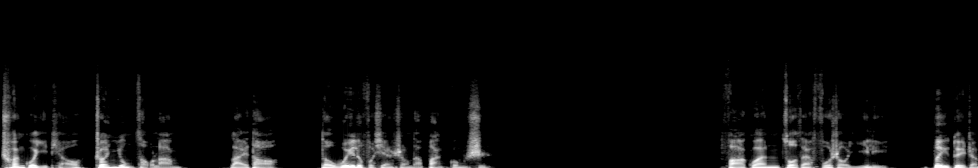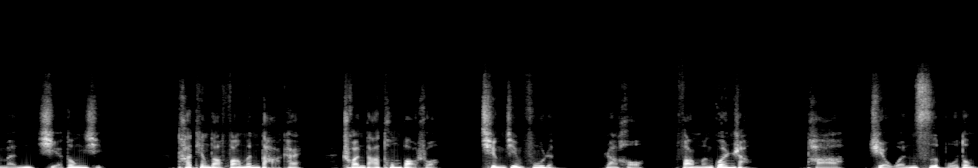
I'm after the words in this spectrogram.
穿过一条专用走廊，来到德威洛夫先生的办公室。法官坐在扶手椅里，背对着门写东西。他听到房门打开，传达通报说：“请进，夫人。”然后房门关上，他却纹丝不动。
